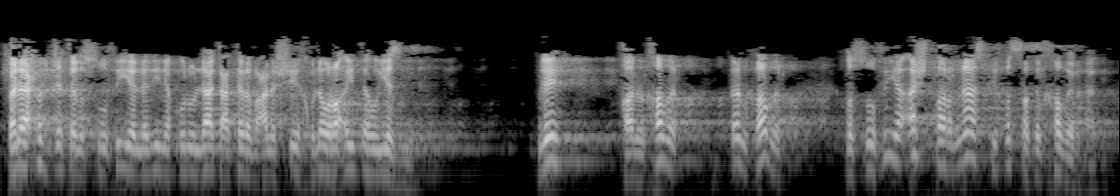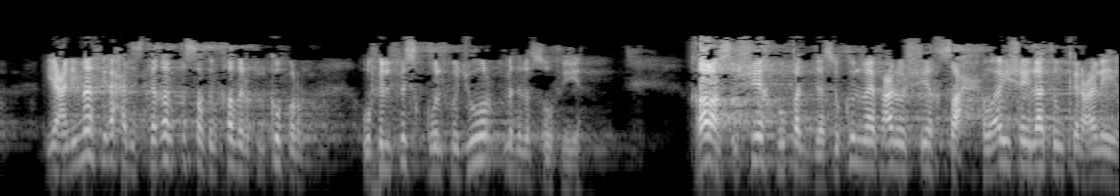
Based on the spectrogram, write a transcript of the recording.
فلا حجة للصوفية الذين يقولون لا تعترض على الشيخ ولو رأيته يزني ليه؟ قالوا الخضر الخضر الصوفية أشطر ناس في قصة الخضر هذه يعني ما في أحد استغل قصة الخضر في الكفر وفي الفسق والفجور مثل الصوفية خلاص الشيخ مقدس وكل ما يفعله الشيخ صح وأي شيء لا تنكر عليه.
